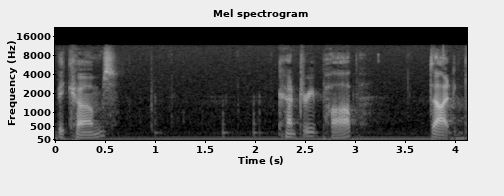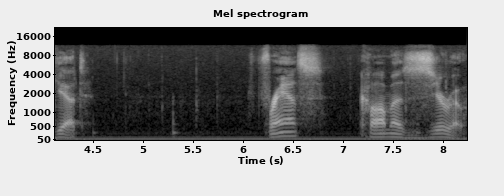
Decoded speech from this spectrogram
becomes countrypop.get France, comma, 0.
